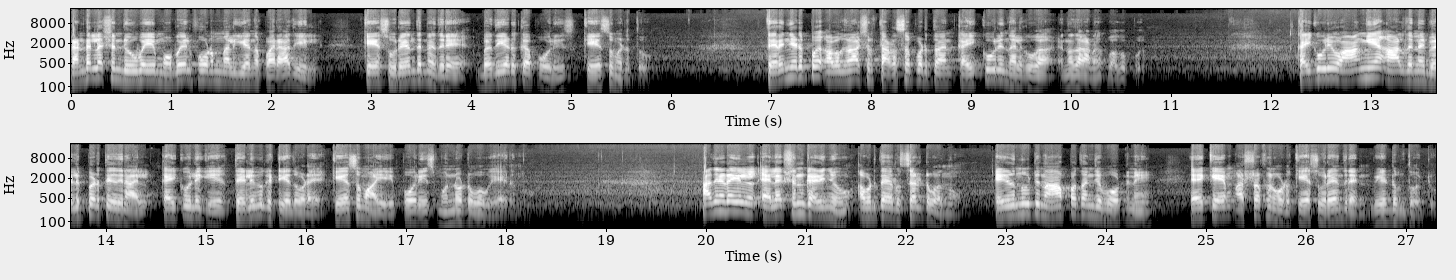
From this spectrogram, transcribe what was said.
രണ്ട് ലക്ഷം രൂപയും മൊബൈൽ ഫോണും നൽകിയെന്ന പരാതിയിൽ കെ സുരേന്ദ്രനെതിരെ ബദിയെടുക്ക പോലീസ് കേസുമെടുത്തു. തെരഞ്ഞെടുപ്പ് അവകാശം തടസ്സപ്പെടുത്താൻ കൈക്കൂലി നൽകുക എന്നതാണ് വകുപ്പ്. കൈക്കൂലി വാങ്ങിയ ആൾ തന്നെ വെളിപ്പെടുത്തിയതിനാൽ കൈക്കൂലിക്ക് തെളിവ് കിട്ടിയതോടെ കേസുമായി പോലീസ് മുന്നോട്ട് പോവുകയായിരുന്നു. അതിനിടയിൽ എലക്ഷൻ കഴിഞ്ഞു അവിടുത്തെ റിസൾട്ട് വന്നു. എഴുന്നൂറ്റി നാൽപ്പത്തഞ്ച് വോട്ടിന് എ കെ എം അഷ്റഫിനോട് കെ സുരേന്ദ്രൻ വീണ്ടും തോറ്റു.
